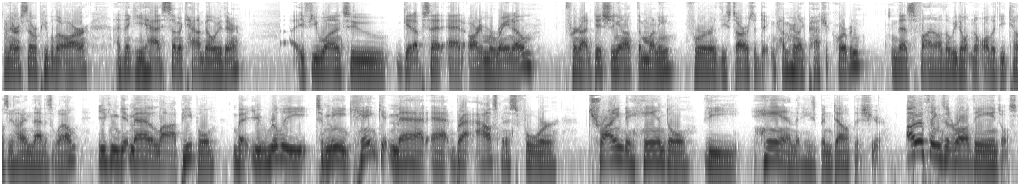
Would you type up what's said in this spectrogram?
And there are several people that are. I think he has some accountability there. If you wanted to get upset at Artie Moreno for not dishing out the money for the stars that didn't come here, like Patrick Corbin, that's fine, although we don't know all the details behind that as well. You can get mad at a lot of people, but you really, to me, can't get mad at Brad Ausmus for trying to handle the hand that he's been dealt this year. Other things that are wrong with the Angels,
